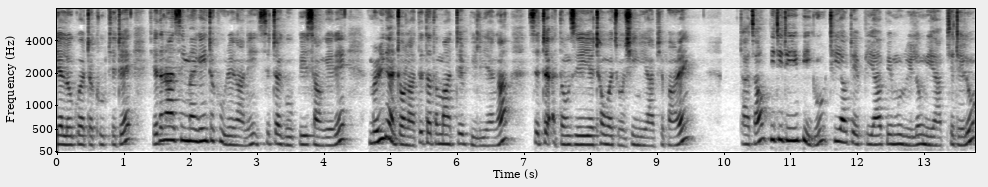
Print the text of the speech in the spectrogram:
ရဲ့လောက်ကွက်တစ်ခုဖြစ်တဲ့ရေသနာစီမံကိန်းတစ်ခုတည်းကနေစစ်တပ်ကိုပေးဆောင်ခဲ့တဲ့အမေရိကန်ဒေါ်လာ1.1ဘီလီယံကစစ်တပ်အသုံးစရိတ်ရဲ့ထက်ဝက်ကျော်ရှိနေတာဖြစ်ပါတယ်။ ဒါကြောင့် PTTEP ကိုထိရောက်တဲ့ဖိအားပေးမှုတွေလုပ်နေရဖြစ်တယ်လို့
